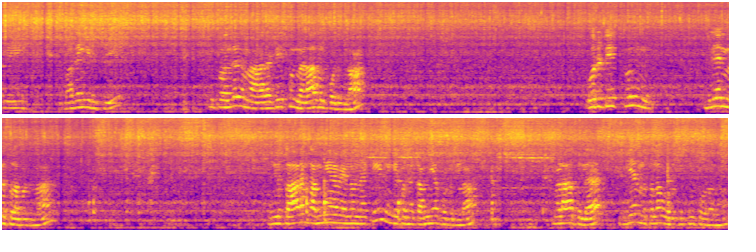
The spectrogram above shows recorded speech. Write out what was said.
இப்போ வதங்கிடுச்சு. இப்போ வந்து நம்ம அரை டீஸ்பூன் மிளகாத்தூள் போட்டுக்கலாம். ஒரு டீஸ்பூன் பிரியாணி மசாலா போட்டுக்கலாம். உங்களுக்கு காரம் கம்மியாக வேணும்னாக்கி நீங்கள் கொஞ்சம் கம்மியாக போட்டுக்கலாம். மிளகாத்தூளை பிரியாணி மசாலா ஒரு டீஸ்பூன் போடணும்.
